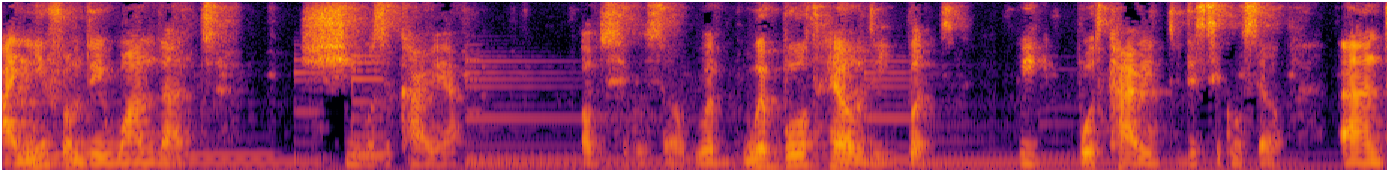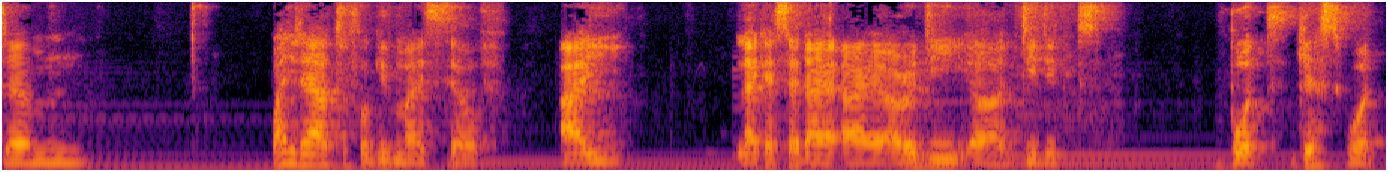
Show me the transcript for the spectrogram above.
I knew from day one that she was a carrier of the sickle cell. We're, we're both healthy, but we both carried the sickle cell. And um, why did I have to forgive myself? I, like I said, I, I already uh, did it but guess what?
